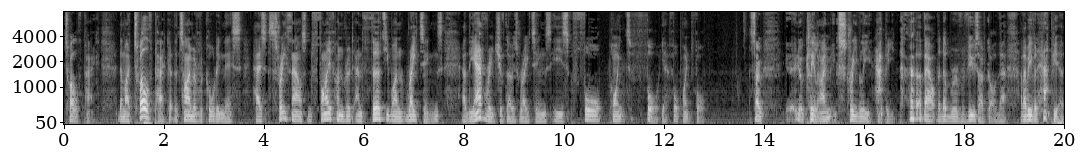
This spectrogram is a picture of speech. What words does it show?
12 pack. Now, my 12 pack at the time of recording this has 3,531 ratings, and the average of those ratings is 4.4. Yeah, 4.4. So, you know, clearly I'm extremely happy about the number of reviews I've got on that. And I'm even happier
